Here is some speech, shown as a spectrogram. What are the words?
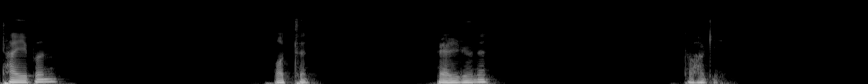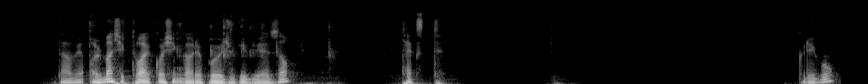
타입은 버튼 value는 더하기. 그 다음에 얼마씩 더할 것인가를 보여주기 위해서 text 그리고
